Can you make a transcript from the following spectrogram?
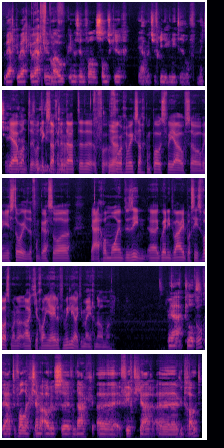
werken, werken, werken, maar ook in de zin van soms een keer ja, met je vrienden genieten of met je Ja, want, want ik zag inderdaad, eh, de- vo- Ja. vorige week zag ik een post van jou of zo in je story. Dat vond ik echt wel, eh, ja, echt wel mooi om te zien. Eh, ik weet niet waar je precies was, maar dan had je gewoon je hele familie had je meegenomen. Ja, klopt. Toch? Ja, toevallig zijn mijn ouders vandaag eh 40 jaar eh, getrouwd.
